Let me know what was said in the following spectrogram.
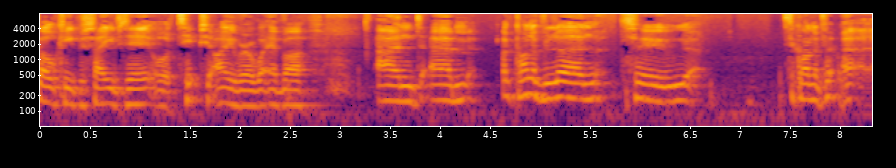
goalkeeper saves it or tips it over or whatever, and um, I kind of learned to to kind of uh,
